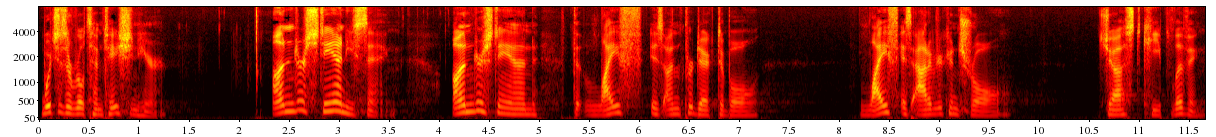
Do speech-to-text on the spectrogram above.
which is a real temptation here. Understand, he's saying, understand that life is unpredictable, life is out of your control. Just keep living.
